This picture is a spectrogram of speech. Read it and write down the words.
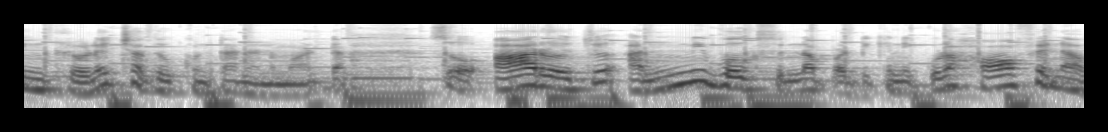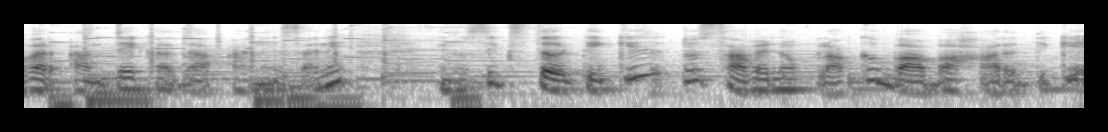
ఇంట్లోనే చదువుకుంటానమాట సో ఆ రోజు అన్ని వర్క్స్ ఉన్నప్పటికీ కూడా హాఫ్ అన్ అవర్ అంతే కదా అనేసి అని నేను సిక్స్ థర్టీకి టు సెవెన్ ఓ క్లాక్ బాబా హారతికి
